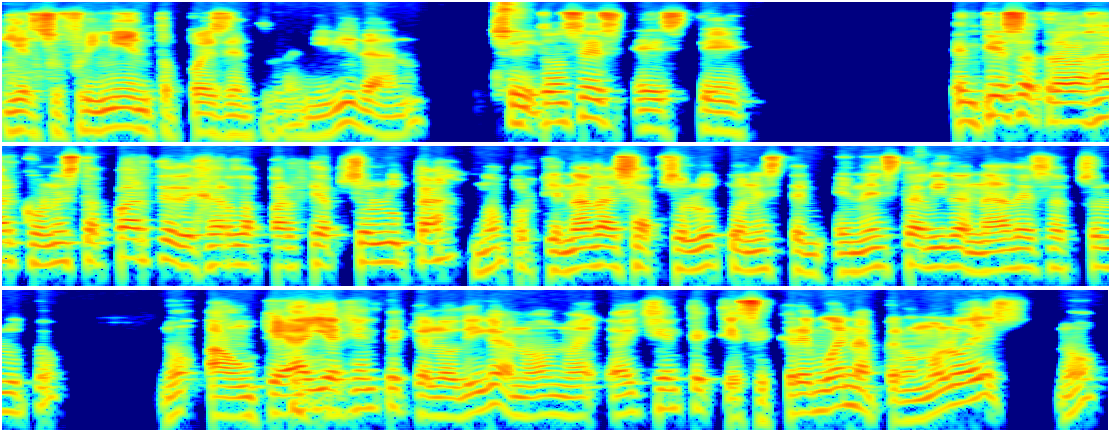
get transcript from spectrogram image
y el sufrimiento, pues, dentro de mi vida, ¿no? Sí. Entonces, este, empiezo a trabajar con esta parte, dejar la parte absoluta, ¿no? Porque nada es absoluto en, este, en esta vida, nada es absoluto, ¿no? Aunque haya gente que lo diga, ¿no? no hay, hay, gente que se cree buena, pero no lo es, ¿no?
